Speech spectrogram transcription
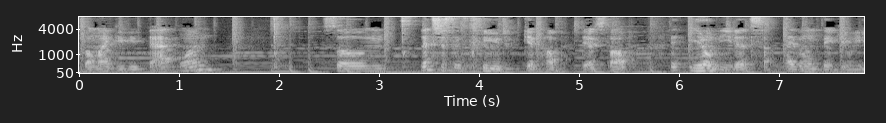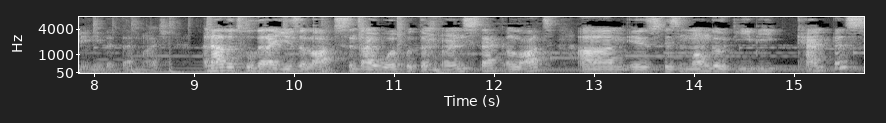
so I might delete that one. So um, let's just include GitHub Desktop. You don't need it. I don't think you really need it that much. Another tool that I use a lot since I work with the MERN stack a lot um, is, is MongoDB Compass.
